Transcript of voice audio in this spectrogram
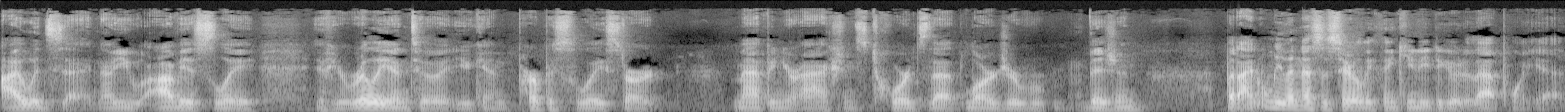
I would say, now you obviously, if you're really into it, you can purposefully start mapping your actions towards that larger vision. But I don't even necessarily think you need to go to that point yet.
